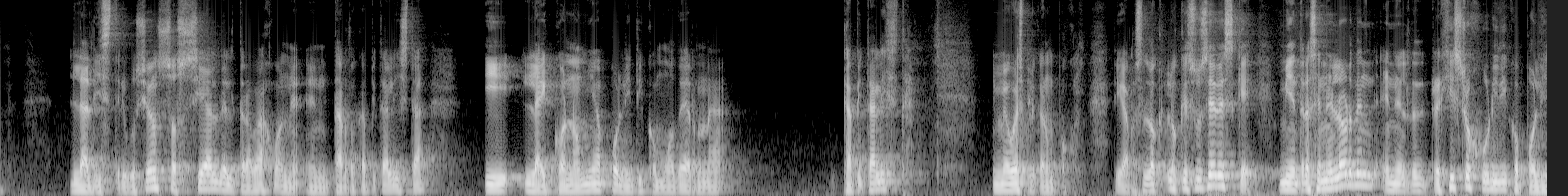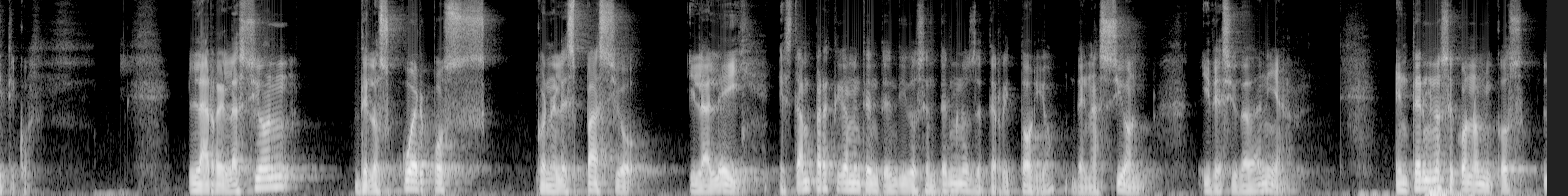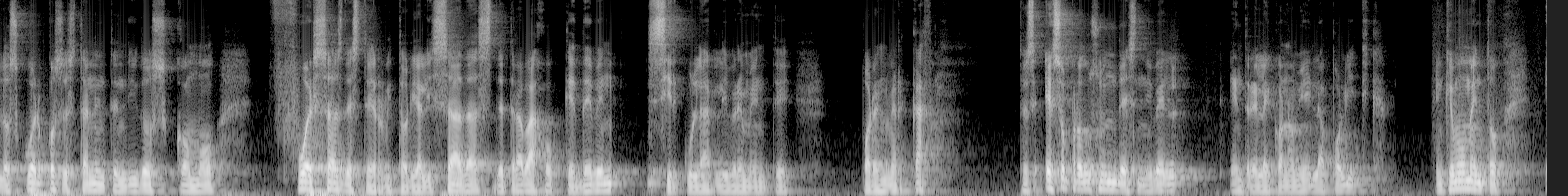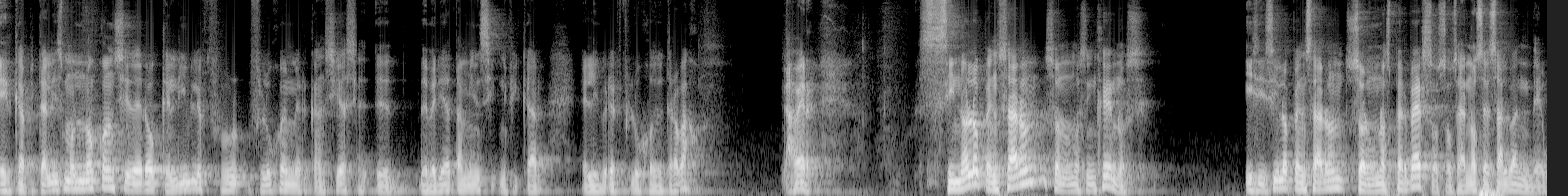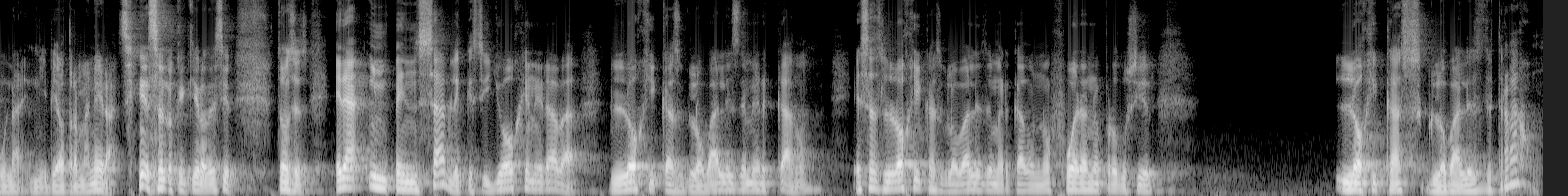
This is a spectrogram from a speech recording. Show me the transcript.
la distribución social del trabajo en, en tardocapitalista y la economía político moderna capitalista. Y me voy a explicar un poco. Digamos, lo, que sucede es que mientras en el orden, en el registro jurídico político, la relación de los cuerpos con el espacio y la ley están prácticamente entendidos en términos de territorio, de nación y de ciudadanía. En términos económicos, los cuerpos están entendidos como fuerzas desterritorializadas de trabajo que deben circular libremente por el mercado. Entonces, eso produce un desnivel entre la economía y la política. ¿En qué momento el capitalismo no consideró que el libre flujo de mercancías eh, debería también significar el libre flujo de trabajo? A ver, si no lo pensaron, son unos ingenuos. Y si sí lo pensaron, son unos perversos, o sea, no se salvan de una ni de otra manera. Eso es lo que quiero decir. Entonces, era impensable que si yo generaba lógicas globales de mercado, esas lógicas globales de mercado no fueran a producir lógicas globales de trabajo,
